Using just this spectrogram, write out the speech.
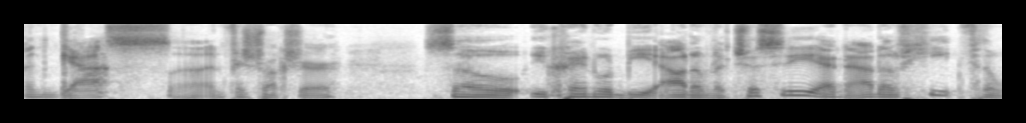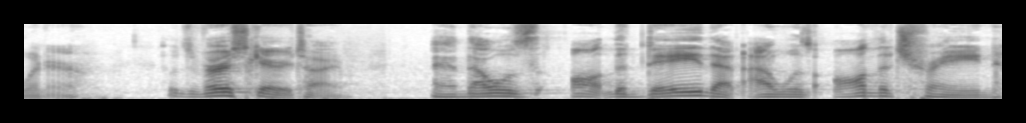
and gas uh, infrastructure, so Ukraine would be out of electricity and out of heat for the winter. It was a very scary time, and that was on the day that I was on the train,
